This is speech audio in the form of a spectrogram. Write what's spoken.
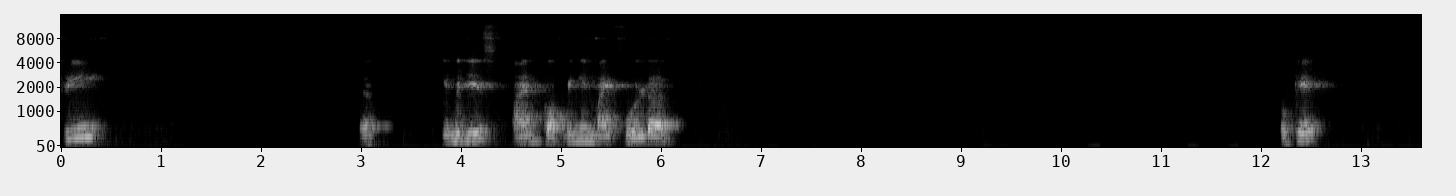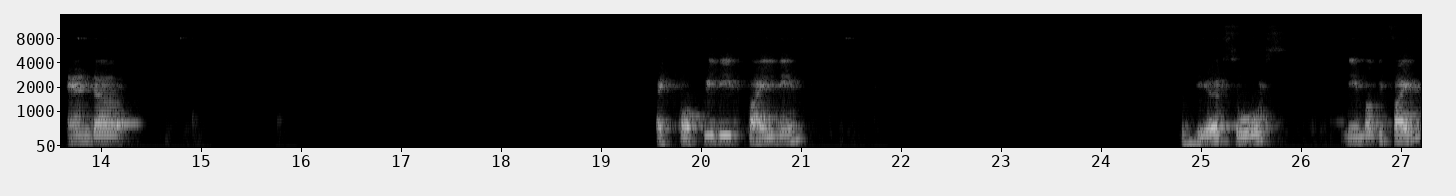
three uh, images I am copying in my folder. Okay. And uh, I copy the file name. Here source, name of the file,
